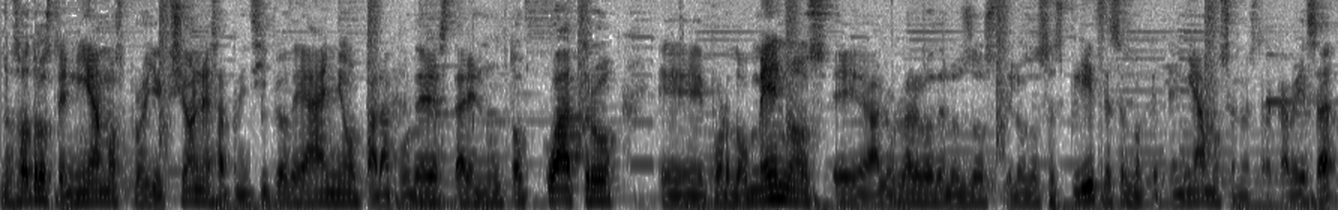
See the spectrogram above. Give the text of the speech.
Nosotros teníamos proyecciones a principio de año para poder estar en un top 4, eh, por lo menos eh, a lo largo de los, dos, de los dos splits, eso es lo que teníamos en nuestra cabeza.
